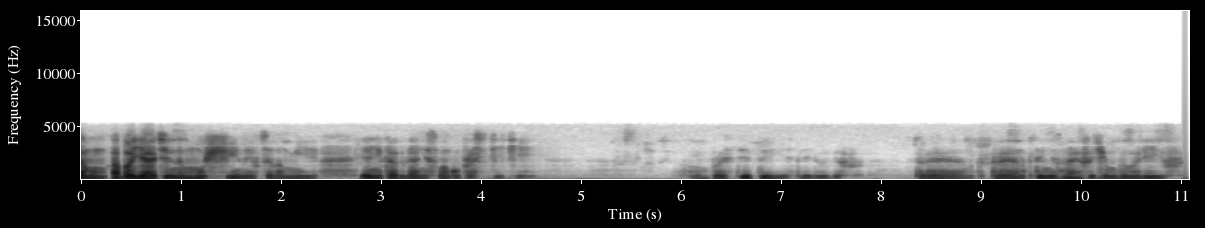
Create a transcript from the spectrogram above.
самым обаятельным мужчиной в целом мире, я никогда не смогу простить ей. Ну, прости ты, если любишь. Трэнк, Трэнк, ты не знаешь, о чем говоришь.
